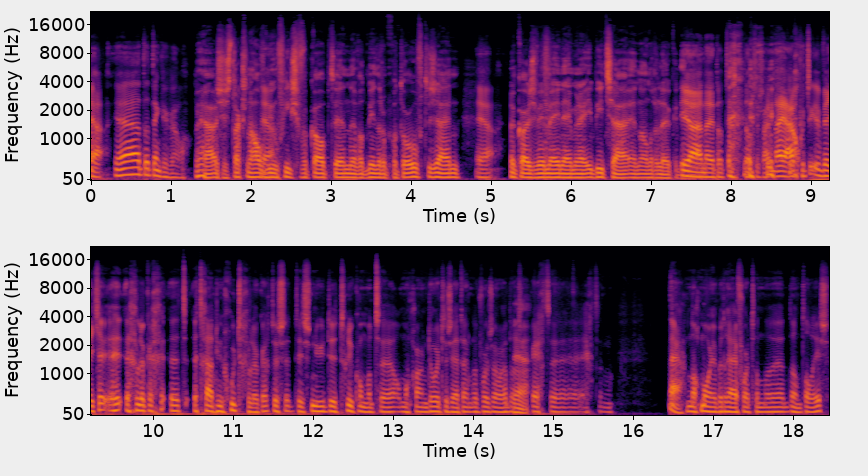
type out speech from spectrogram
Ja, ja, dat denk ik wel. Ja, als je straks een half Ja. miljoen fietsen verkoopt en eh, wat minder op kantoor hoeft te zijn, Ja, dan kan je ze weer meenemen naar Ibiza en andere leuke dingen. ja nee, dat, dat is waar. nou ja, goed, weet je, eh, gelukkig, het, het gaat nu goed, gelukkig. Dus het is nu de truc om het, eh, om het gewoon door te zetten en ervoor zorgen dat Ja. het echt, echt een nou ja, nog mooier bedrijf wordt dan, dan het al is.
